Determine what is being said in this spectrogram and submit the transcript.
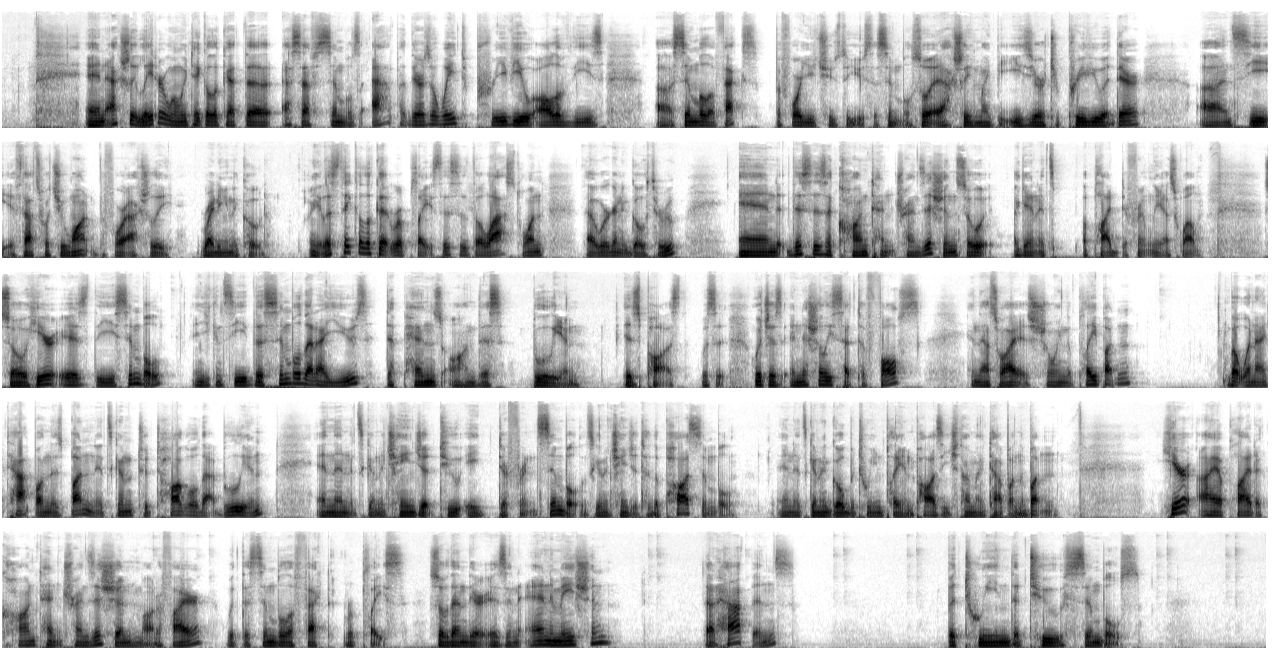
And actually later when we take a look at the SF Symbols app, there's a way to preview all of these uh, symbol effects before you choose to use the symbol. So it actually might be easier to preview it there uh, and see if that's what you want before actually writing the code. Okay, let's take a look at replace. This is the last one that we're going to go through. And this is a content transition. So again, it's applied differently as well. So here is the symbol and you can see the symbol that I use depends on this Boolean is paused, which is initially set to false. And that's why it's showing the play button. But when I tap on this button, it's going to toggle that Boolean and then it's going to change it to a different symbol. It's going to change it to the pause symbol and it's going to go between play and pause each time I tap on the button. Here I applied a content transition modifier with the symbol effect replace. So then there is an animation that happens between the two symbols.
